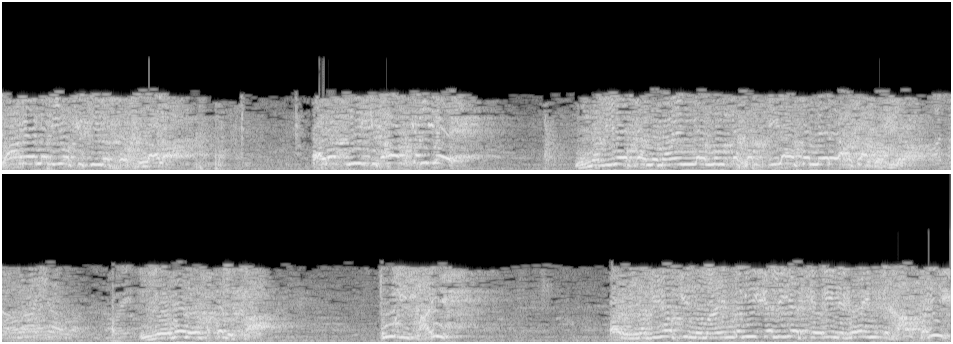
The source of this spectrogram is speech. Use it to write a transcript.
سارے نبیوں کی سیرت کو کھلانا اور اپنی کتاب کے لیے نبیوں کا نمائندہ منتخب کیا تو میرے آشا کو کیا لوگوں نے اس کو لکھا، تو عیسائی۔ اور نبیوں کی نمائندگی کے لیے تیری نگہ انتخاب پڑی،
